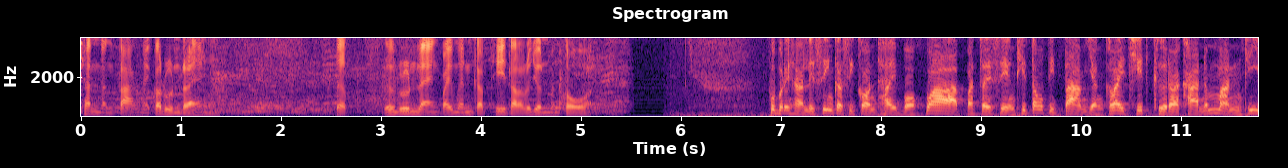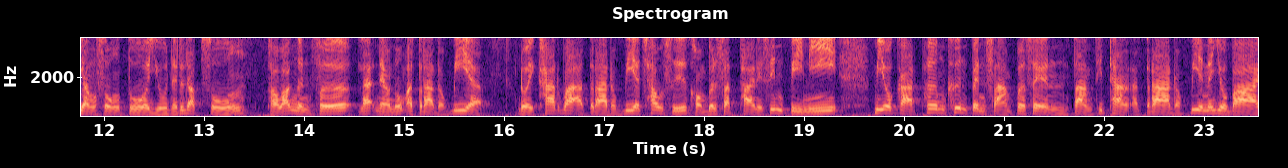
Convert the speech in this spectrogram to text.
ชั่นต่างๆเนี่ยก็รุนแรง เติบรุนแรงไปเหมือนกับที่ตลาดรถยนต์มันโต ผู้บริหารลิสซิ่งกสิกรไทยบอกว่าปัจจัยเสี่ยงที่ต้องติดตามอย่างใกล้ชิด คือราคาน้ำมันที่ยังทรงตัวอยู่ในระดับสูง ภาวะเงินเฟ้อ และแนวโน้มอัตราดอกเบี้ย โดยคาดว่าอัตราดอกเบี้ยเช่าซื้อของบริษัทภายในสิ้นปีนี้ มีโอกาสเพิ่มขึ้นเป็น 3%ตามทิศทางอัตราดอกเบี้ยนโยบาย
